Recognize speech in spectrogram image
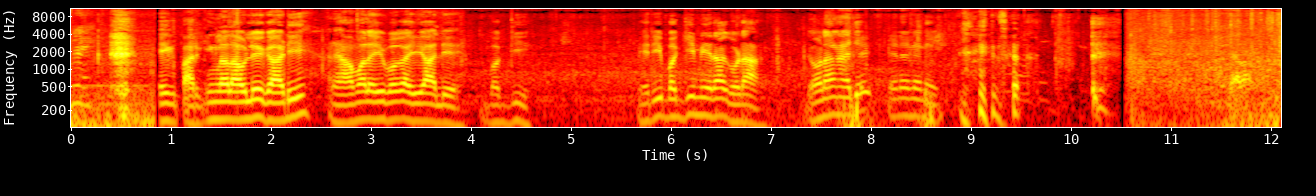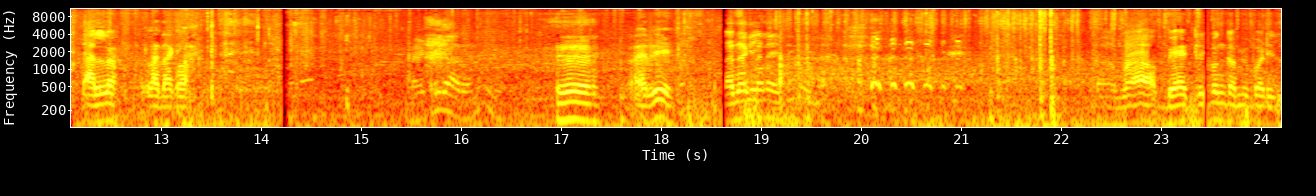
नाही. एक पार्किंगला लावली गाडी आणि आम्हाला हे बघा हे आले बग्गी. मेरी बग्गी मेरा घोडा. घोडा माझे? नाही नाही, चाललो लडाखला हं, अरे. लडाखला नाही बाबा बॅटरी पण कमी पडेल.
